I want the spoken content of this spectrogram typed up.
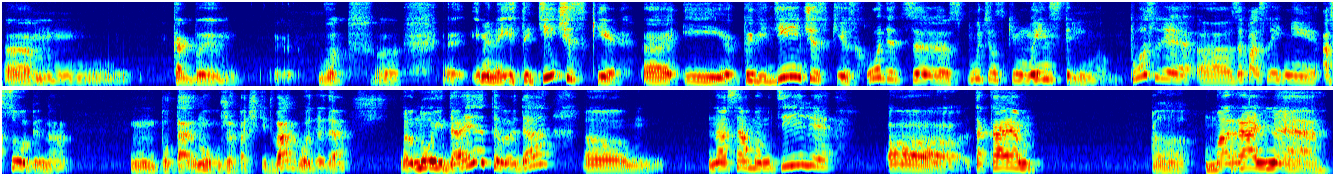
эм, как бы вот э, именно эстетически э, и поведенчески сходятся с путинским мейнстримом. После, э, за последние особенно полтора, ну, уже почти два года, да, но и до этого, да, на самом деле такая моральная,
